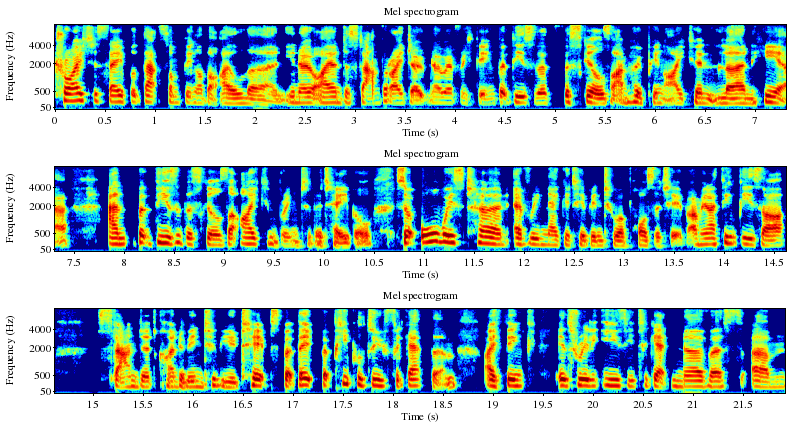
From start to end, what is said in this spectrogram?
try to say, but that's something that I'll learn. You know, I understand that I don't know everything, but these are the, the skills I'm hoping I can learn here. And but these are the skills that I can bring to the table. So always turn every negative into a positive. I mean, I think these are standard kind of interview tips but they but people do forget them. I think it's really easy to get nervous um,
